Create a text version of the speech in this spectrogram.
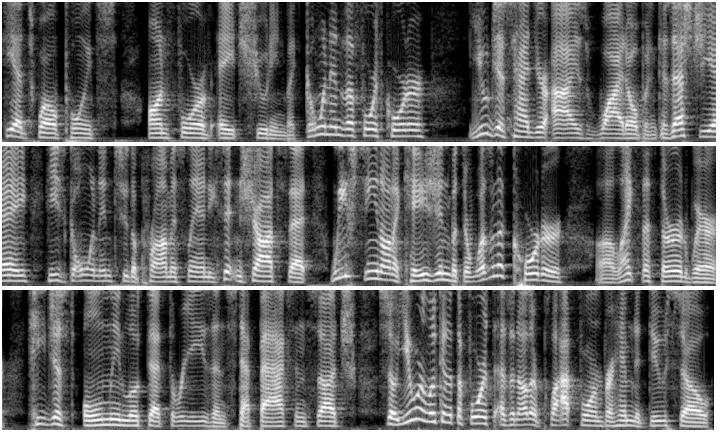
He had 12 points on four of eight shooting. But going into the fourth quarter, you just had your eyes wide open because SGA, he's going into the promised land. He's hitting shots that we've seen on occasion, but there wasn't a quarter uh, like the third where he just only looked at threes and step backs and such. So you were looking at the fourth as another platform for him to do so.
